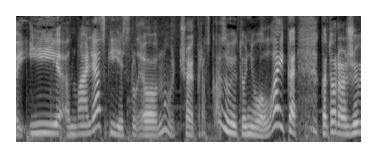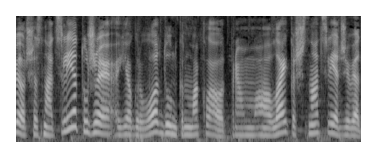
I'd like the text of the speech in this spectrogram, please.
и на Аляске есть, э, ну, человек рассказывает, у него лайка, которая живет 16 лет уже. Я говорю, вот Дункан Маклауд, прям э, лайка 16 лет живет.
